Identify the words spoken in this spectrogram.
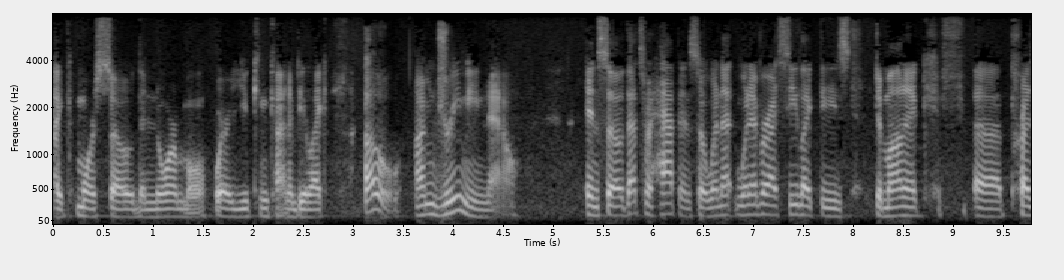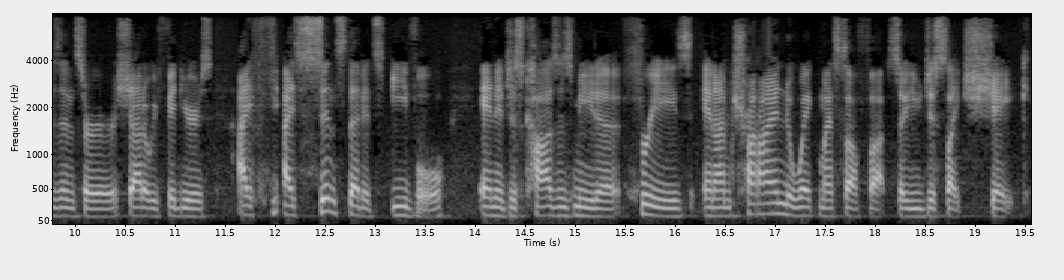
like more so than normal, where you can kind of be like, oh, I'm dreaming now. And so that's what happens. So when I, whenever I see like these demonic uh, presence or shadowy figures, I, I sense that it's evil, and it just causes me to freeze. And I'm trying to wake myself up, so you just like shake.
